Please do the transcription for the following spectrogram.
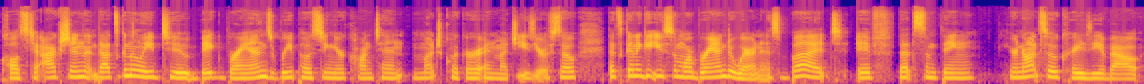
calls to action, that's going to lead to big brands reposting your content much quicker and much easier. So that's going to get you some more brand awareness. But if that's something you're not so crazy about,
